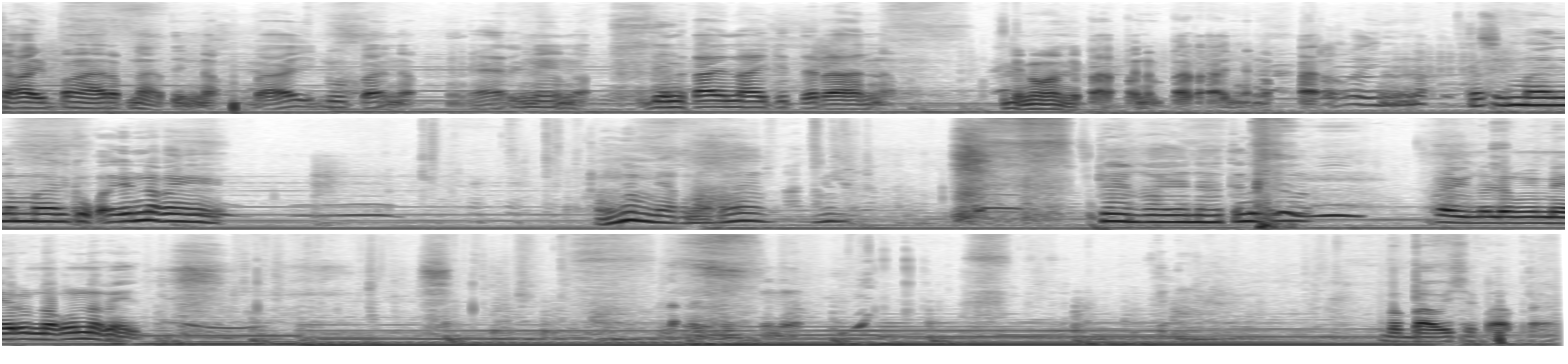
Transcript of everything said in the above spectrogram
Tsaka yung pangarap natin nak. Bahay, lupa nak. Nangyari na yun nak. Hindi na tayo nakikitirahan nak. Ginawa ni Papa ng paraan niya nak. Para sa inyo nak. Kasi mahal na mahal ko kayo nak eh. Ano, umiyak na ka. Kaya-kaya natin ito. Kayo na lang yung meron ako nakita. Lakas ko na. Babawi si Papa.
